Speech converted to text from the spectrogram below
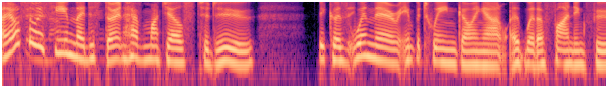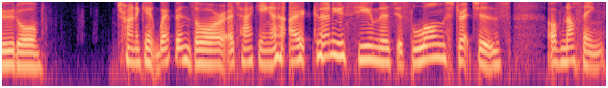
I also assume they just don't have much else to do because when they're in between going out, uh, whether finding food or trying to get weapons or attacking, I- I can only assume there's just long stretches of nothing,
